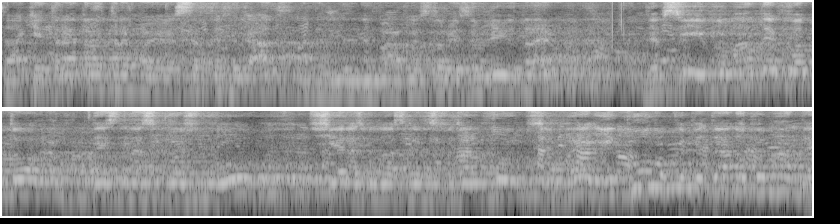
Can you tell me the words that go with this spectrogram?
Так, і тренер отримує сертифікат на відвідання парку історії землі. Вітаємо. Для всієї команди фотограф десь на був. Ще раз, будь ласка, сфотографуємося. Ми і кубок капітану команди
